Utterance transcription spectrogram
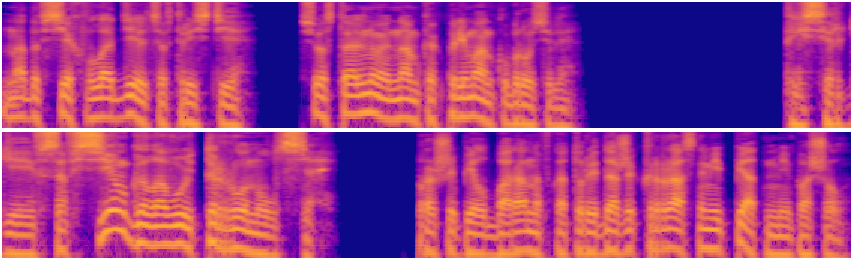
Надо всех владельцев трясти. Все остальное нам как приманку бросили. «Ты, Сергеев, совсем головой тронулся?» — прошипел Баранов, который даже красными пятнами пошел.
